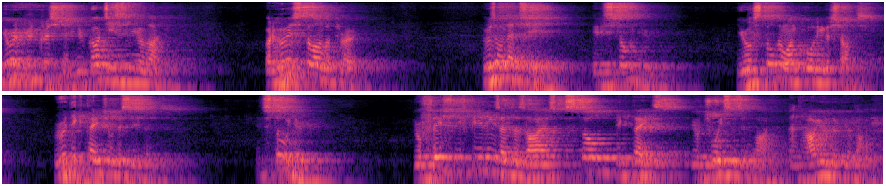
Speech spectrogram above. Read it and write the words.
you're a good Christian, you've got Jesus in your life. But who is still on the throne? Who's on that chair? It is still you. You're still the one calling the shots. Who dictates your decisions? It's still you. Your fleshly feelings and desires still dictates your choices in life and how you live your life.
